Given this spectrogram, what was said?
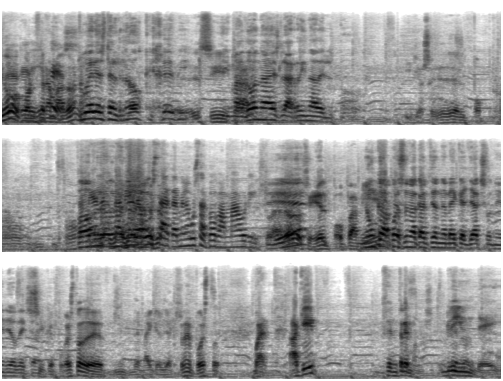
Yo ¿Qué conocer a? Madonna. Tú eres del rock y heavy. Sí, y claro. Madonna es la reina del pop. Y yo soy del pop rock. Pop También, rock, también no, le gusta, también le gusta el pop a Mauri. Claro, sí, el pop a mí. Nunca ha puesto una canción de Michael Jackson ni de Obeca. Sí que he puesto de, de Michael Jackson, he puesto. Bueno, aquí centrémonos. Green Day,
